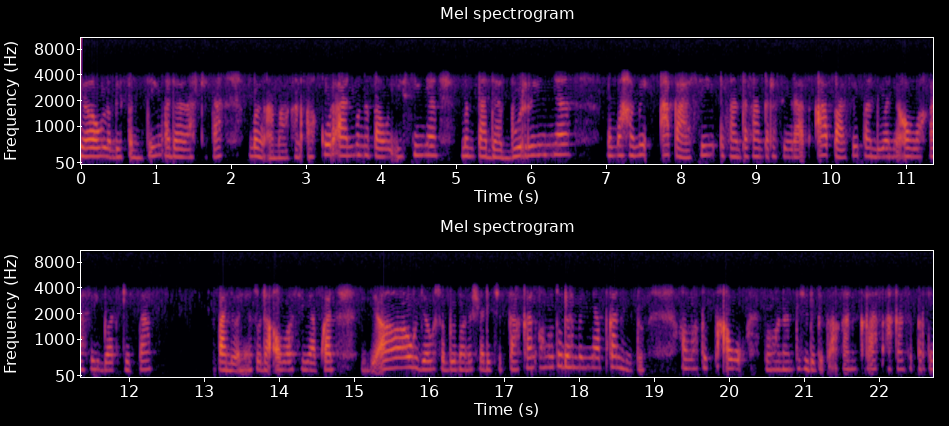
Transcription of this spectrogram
jauh lebih penting adalah kita mengamalkan Al-Quran, mengetahui isinya, mentadaburinya, memahami apa sih pesan-pesan tersirat, apa sih panduan yang Allah kasih buat kita, panduan yang sudah Allah siapkan jauh-jauh sebelum manusia diciptakan, Allah tuh udah menyiapkan gitu. Allah tuh tahu bahwa nanti hidup itu akan keras, akan seperti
